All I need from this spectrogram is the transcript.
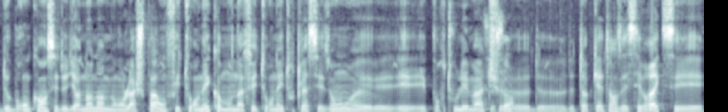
de Broncan, c'est de dire non, non, mais on lâche pas, on fait tourner comme on a fait tourner toute la saison et, pour tous les matchs euh, de, top 14. Et c'est vrai que c'est,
